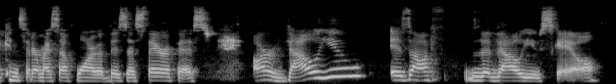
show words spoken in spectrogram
consider myself more of a business therapist. Our value is off the value scale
